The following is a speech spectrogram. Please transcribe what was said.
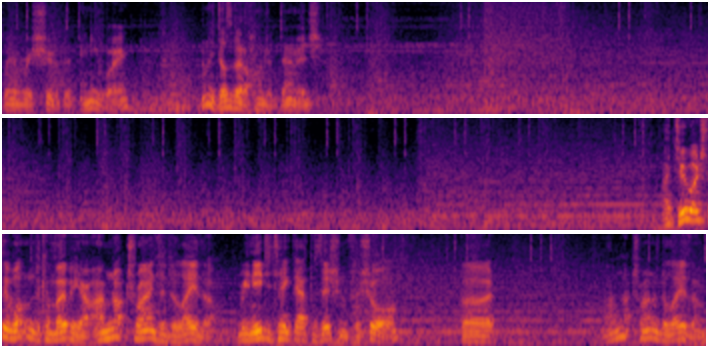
whenever we shoot it anyway. It only does about 100 damage. I do actually want them to come over here. I'm not trying to delay them. We need to take that position for sure. But I'm not trying to delay them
